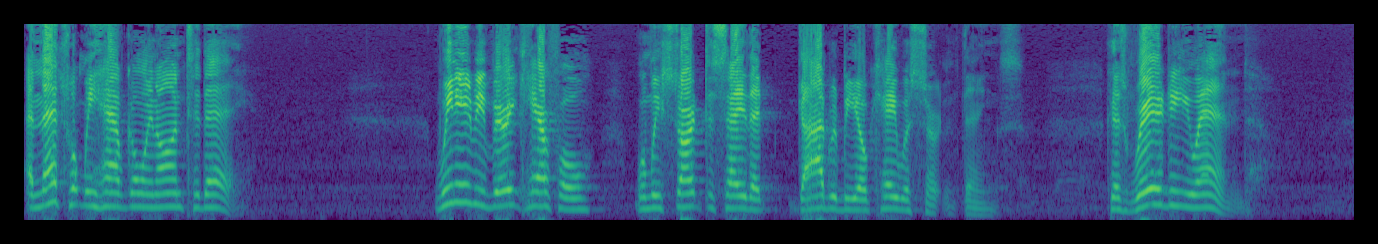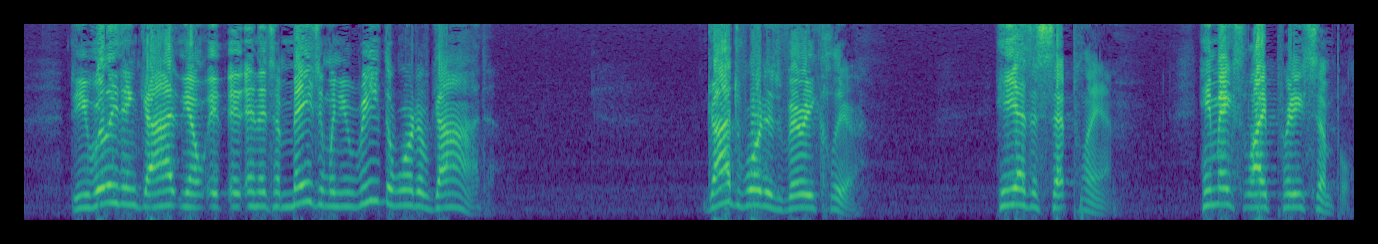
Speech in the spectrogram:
And that's what we have going on today. We need to be very careful when we start to say that God would be okay with certain things. Because where do you end? Do you really think God, you know, it, it, and it's amazing when you read the Word of God. God's Word is very clear. He has a set plan. He makes life pretty simple.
